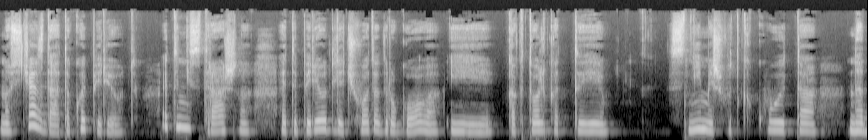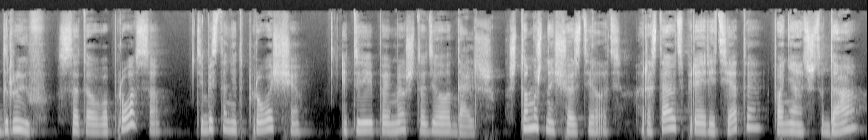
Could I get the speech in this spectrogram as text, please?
Но сейчас, да, такой период. Это не страшно, это период для чего-то другого. И как только ты снимешь вот какую-то надрыв с этого вопроса, тебе станет проще, и ты поймешь, что делать дальше. Что можно еще сделать? Расставить приоритеты, понять, что да,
